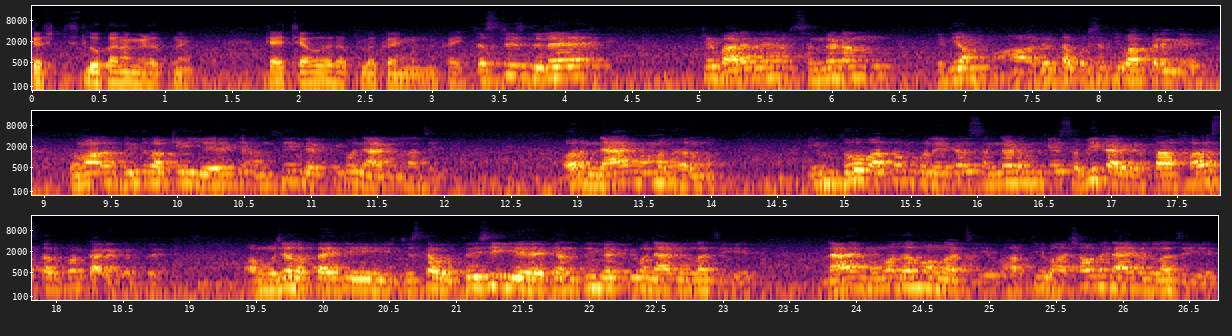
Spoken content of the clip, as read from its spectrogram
जस्टिस लोकांना मिळत नाही. त्याच्यावर आपलं काय म्हणणं काय? जस्टिस डिले के बारे में संगठन यदि हम अधिवक्ता परिषद की बात करेंगे तो हमारा ब्रीद वाक्य ये है कि अंतिम व्यक्ति को न्याय मिलना चाहिए। और न्याय मम धर्म। इन दो बातों को लेकर संगठन के सभी कार्यकर्ता हर स्तर पर कार्य करते हैं। और मुझे लगता है कि जिसका उद्देश्य ये है कि अंतिम व्यक्ति को न्याय मिलना चाहिए। न्याय मम धर्म होना चाहिए। भारतीय भाषाओं में न्याय मिलना चाहिए।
